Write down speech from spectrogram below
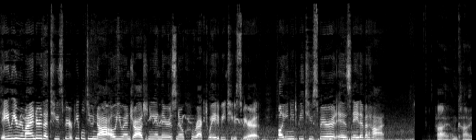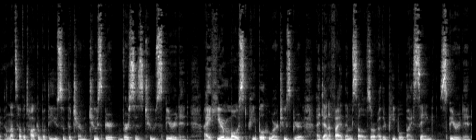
Daily reminder that Two Spirit people do not owe you androgyny and there is no correct way to be Two Spirit. All you need to be Two Spirit is native and hot. Hi, I'm Kai, and let's have a talk about the use of the term Two Spirit versus Two Spirited. I hear most people who are Two Spirit identify themselves or other people by saying spirited,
